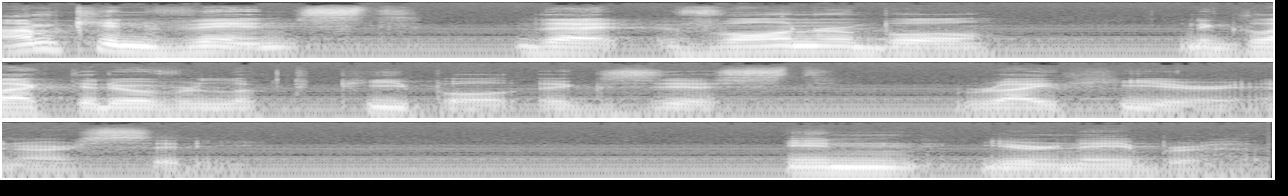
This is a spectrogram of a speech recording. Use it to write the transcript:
I'm convinced that vulnerable, neglected, overlooked people exist right here in our city, in your neighborhood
